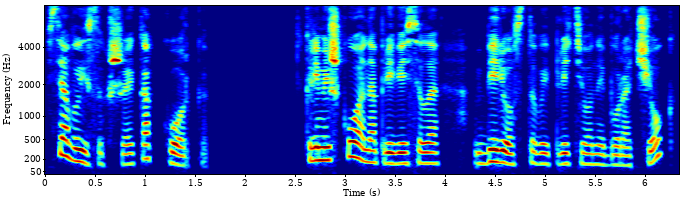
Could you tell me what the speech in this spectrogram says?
вся высохшая, как корка. К ремешку она привесила берестовый плетеный бурачок,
